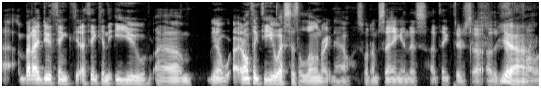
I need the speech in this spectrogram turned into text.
uh, but I do think I think in the EU, um, you know, I don't think the US is alone right now. Is what I'm saying in this. I think there's uh, others. Yeah.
